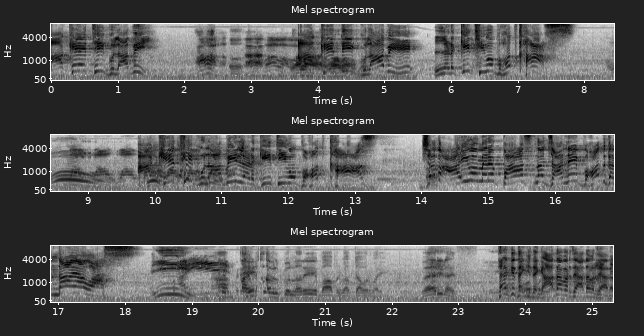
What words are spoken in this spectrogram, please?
आँखें थी गुलाबी। हाँ। आँखें थी गुलाबी लड़की थी वो बहुत खास। आँखें थी गुलाबी लड़की थी वो बहुत खास। जब आई वो मेरे पास न जाने बहुत गंदा आया वास। बिल्कुल अरे बाप रे बाप जावर भाई। Very nice thank you thank you thank you आधा वर्ष आधा वर्ष आधा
